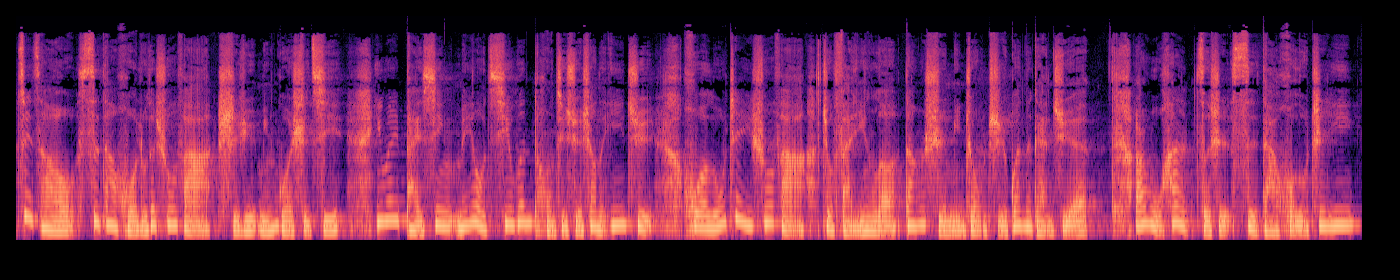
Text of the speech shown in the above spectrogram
最早四大火炉的说法始于民国时期，因为百姓没有气温统计学上的依据，火炉这一说法就反映了当时民众直观的感觉。而武汉则是四大火炉之一，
